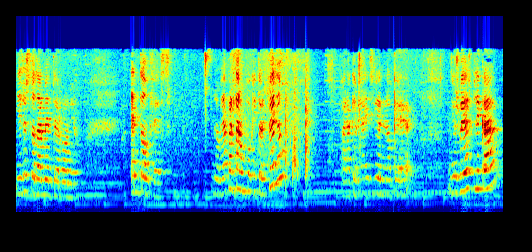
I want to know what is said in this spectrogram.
Y eso es totalmente erróneo. Entonces, me voy a apartar un poquito el pelo para que veáis bien lo que... Y os voy a explicar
